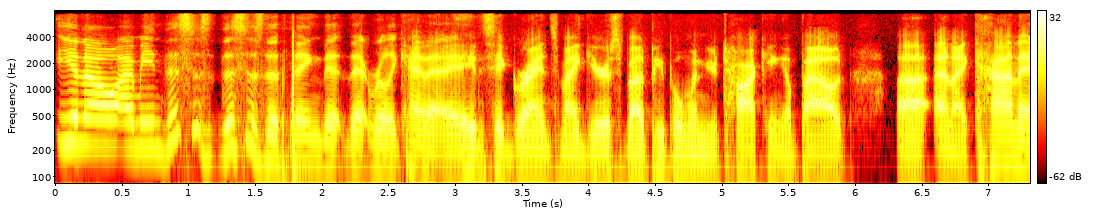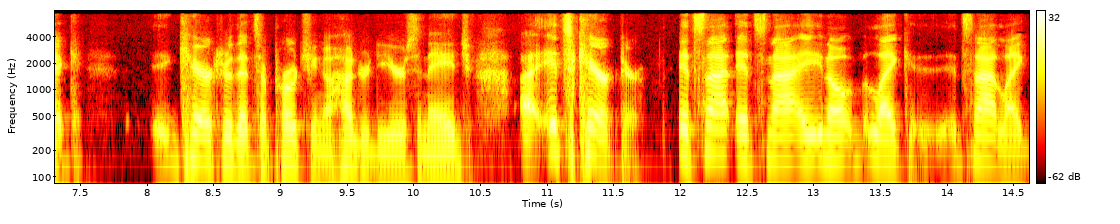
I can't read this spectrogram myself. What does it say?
You know, I mean, this is this is the thing that that really kind of I hate to say grinds my gears about people when you're talking about uh, an iconic character that's approaching 100 years in age. Uh, it's character. It's not. It's not. You know, like it's not like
